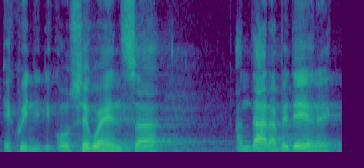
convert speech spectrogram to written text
e quindi di conseguenza andare a vedere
